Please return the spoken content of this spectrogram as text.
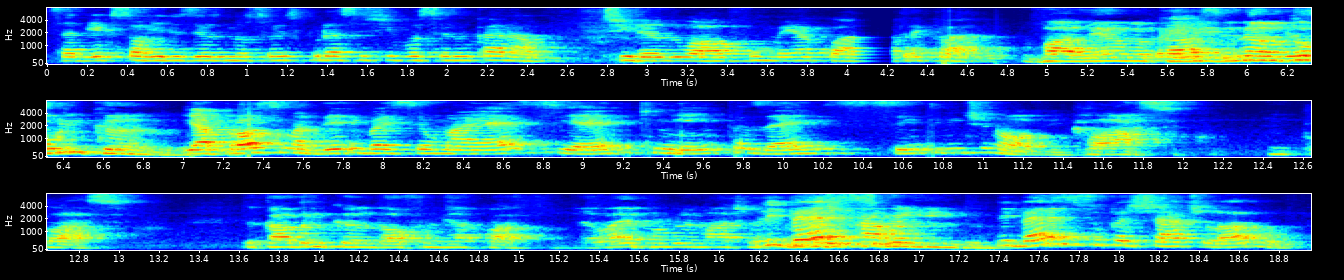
Sabia que só realizei os meus sonhos por assistir você no canal. Tirando o Alfa 164, é claro. Valeu, meu Próximo, querido. Não, eu tô brincando. E a próxima dele vai ser uma SL500R129. Clássico. Um clássico. Eu tava brincando da Alfa 64. Ela é problemática. Libera esse- carro é lindo. Libera esse superchat logo.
